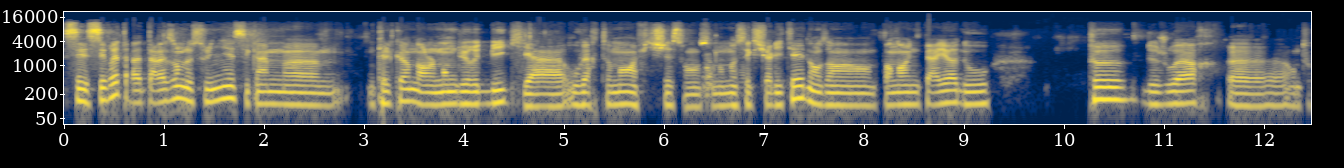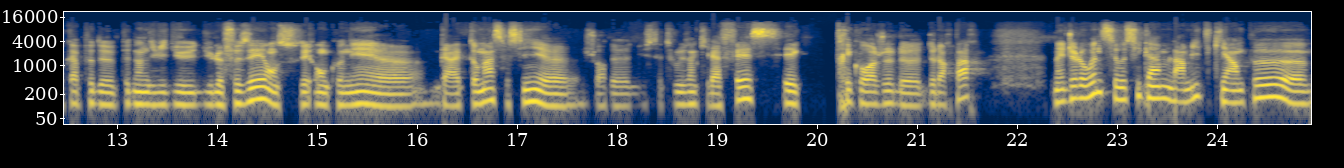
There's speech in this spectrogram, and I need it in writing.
C'est vrai, tu as, raison de le souligner. C'est quand même euh, quelqu'un dans le monde du rugby qui a ouvertement affiché son, son, homosexualité dans un, pendant une période où peu de joueurs, euh, en tout cas peu de peu d'individus le faisaient. On, on connaît euh, Gareth Thomas aussi, euh, joueur du Stade Toulousain qui l'a fait. C'est très courageux de, leur part. Nigel Owens, c'est aussi quand même l'arbitre qui a un peu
